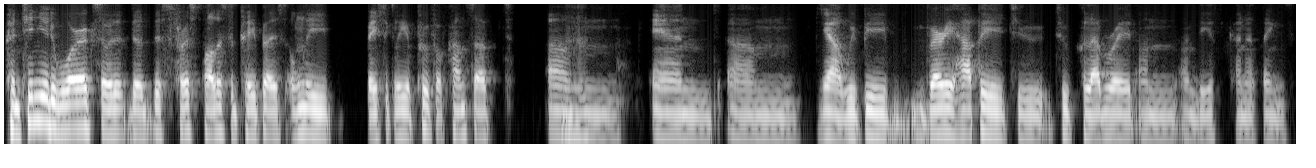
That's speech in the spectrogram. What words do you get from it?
continue to work. So the, this first policy paper is only basically a proof of concept. Um, mm -hmm. And um, yeah, we'd be very happy to to collaborate on on these kind of things.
